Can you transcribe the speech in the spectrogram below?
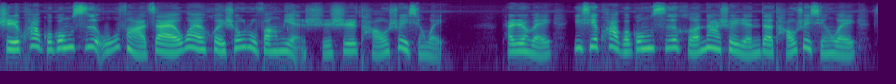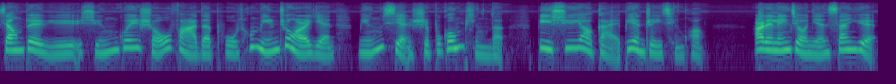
使跨国公司无法在外汇收入方面实施逃税行为。他认为，一些跨国公司和纳税人的逃税行为，相对于循规守法的普通民众而言，明显是不公平的，必须要改变这一情况。二零零九年三月，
